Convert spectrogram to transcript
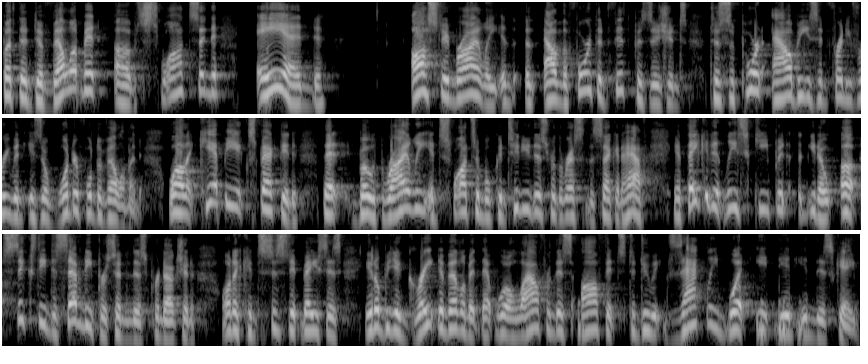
but the development of Swanson and Austin Riley uh, out of the fourth and fifth positions to support Albies and Freddie Freeman is a wonderful development. While it can't be expected that both Riley and Swanson will continue this for the rest of the second half, if they could at least keep it, you know, up 60 to 70% of this production on a consistent basis, it'll be a great development that will allow for this offense to do exactly what it did in this game.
